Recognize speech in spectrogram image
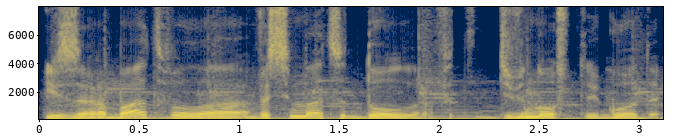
и зарабатывала 18 долларов. Это 90-е годы.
